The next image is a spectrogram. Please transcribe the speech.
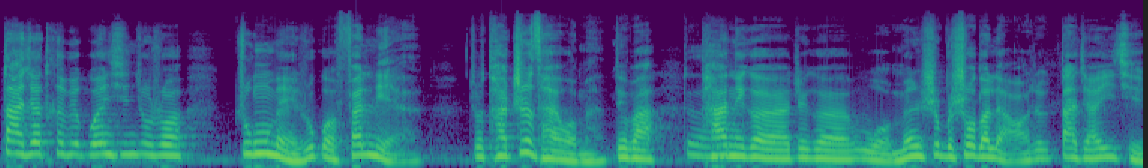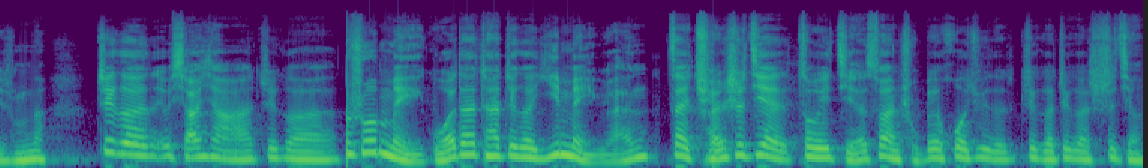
大家特别关心，就是说中美如果翻脸，就他制裁我们，对吧？对他那个这个我们是不是受得了？就大家一起什么的？这个想想啊，这个就说美国的他这个以美元在全世界作为结算储备货币的这个这个事情，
